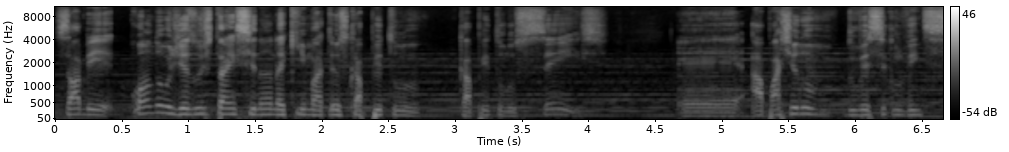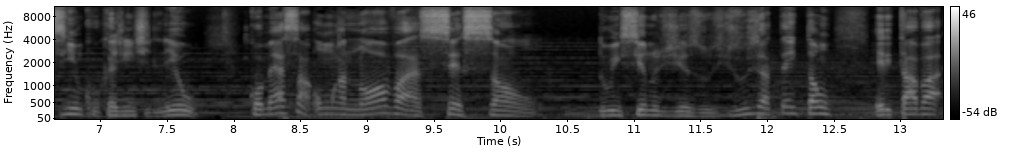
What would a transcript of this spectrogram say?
Sabe, quando Jesus está ensinando aqui em Mateus capítulo, capítulo 6, é, a partir do, do versículo 25 que a gente leu, começa uma nova sessão do ensino de Jesus. Jesus até então ele estava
